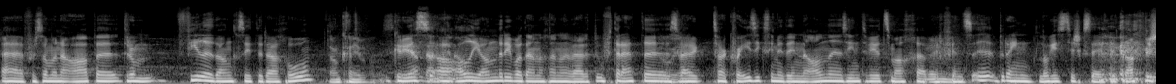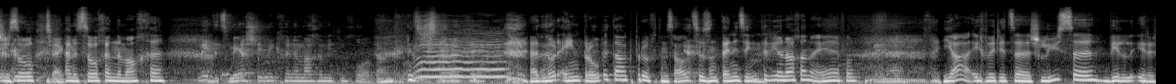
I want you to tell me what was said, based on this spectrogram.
äh, für so einen Abend. Darum vielen Dank, seid ihr da gekommen. Danke ebenfalls. Grüße Ja, an danke alle anderen, die dann nachher werden auftreten Oh Es ja. wäre zwar crazy gewesen, mit ihnen allen ein Interview zu machen, aber ich finde es äh, rein logistisch gesehen praktischer so, Check. haben wir es so können machen Wir hätten jetzt mehrstimmig können machen mit dem Chor. Danke. Er hat nur einen Probetag gebraucht Salzhaus und dann ins Interview nachher. Ja, voll. ja ich würde jetzt äh, schliessen, weil ihr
